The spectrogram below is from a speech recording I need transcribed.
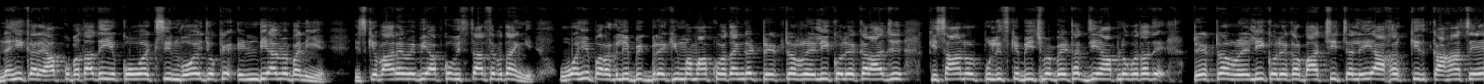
नहीं करें। आपको बता दें ये कोवैक्सीन वो है जो कि इंडिया में बनी है। इसके बारे में भी आपको विस्तार से बताएँगे। वहीं पर अगली बिग ब्रेकिंग में हम आपको बताएँगे ट्रैक्टर रैली को लेकर। आज किसान और पुलिस के बीच में बैठक। जी आप लोग बता दें ट्रैक्टर रैली को लेकर बातचीत चल रही है। आखिर कि कहाँ से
